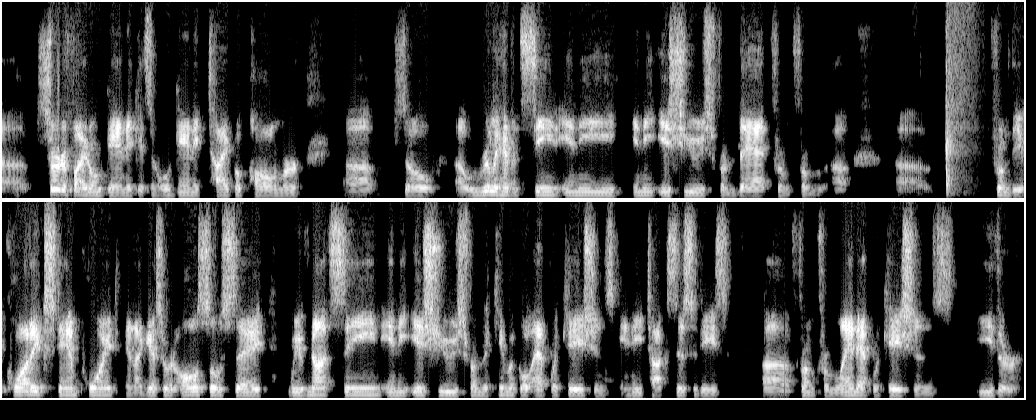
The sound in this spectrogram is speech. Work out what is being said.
uh, certified organic, it's an organic type of polymer. Uh, so uh, we really haven't seen any any issues from that from from uh, uh, from the aquatic standpoint. And I guess I would also say we have not seen any issues from the chemical applications, any toxicities uh, from from land applications either.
